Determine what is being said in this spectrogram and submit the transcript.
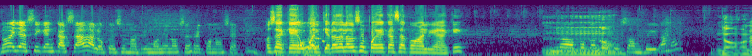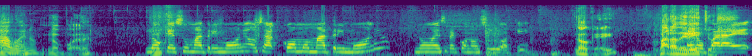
No, ellas siguen casadas, lo que su matrimonio no se reconoce aquí. O sea que Todo- cualquiera de los dos se puede casar con alguien aquí. No, porque no, entonces son vígamas. no, no. Ah, bueno. No puede. Lo que su matrimonio, o sea, como matrimonio, no es reconocido aquí. Ok. Para derechos. para e-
